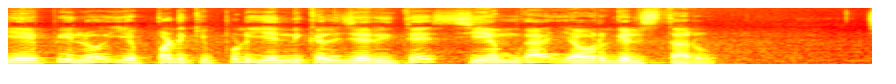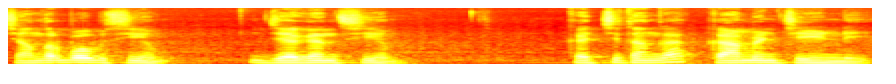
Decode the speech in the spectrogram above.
ఏపీలో ఎప్పటికిప్పుడు ఎన్నికలు జరిగితే సీఎంగా ఎవరు గెలుస్తారు? Chandrababu CM Jagan CM. ఖచ్చితంగా కామెంట్ చేయండి.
